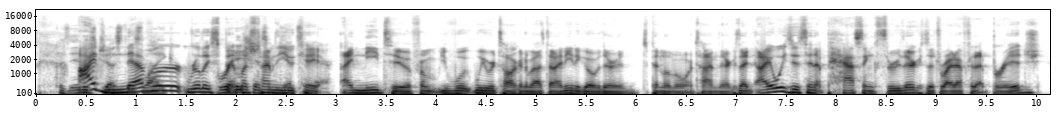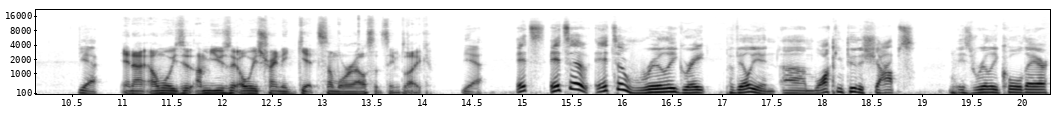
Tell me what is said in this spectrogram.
because it is I've just never like, really spent British much time in the gets in UK. I need to. From we we were talking about that, I need to go over there and spend a little more time there because I, I always just end up passing through there because it's right after that bridge, Yeah, and I, I'm always I'm usually always trying to get somewhere else. It seems like. yeah. It's it's a it's a really great pavilion. Um, walking through the shops is really cool there.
